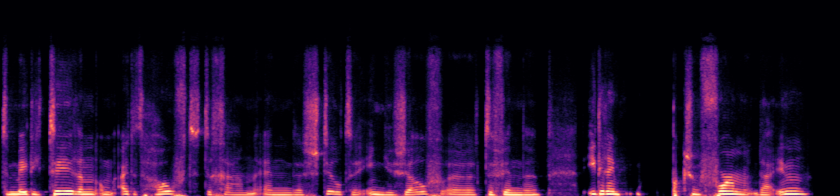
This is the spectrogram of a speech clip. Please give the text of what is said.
Te mediteren om uit het hoofd te gaan en de stilte in jezelf uh, te vinden. Iedereen pakt zijn vorm daarin.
